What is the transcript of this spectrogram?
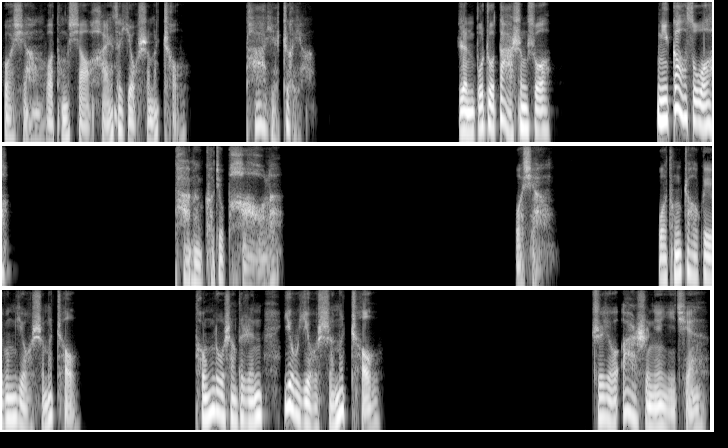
我想，我同小孩子有什么仇，他也这样，忍不住大声说：“你告诉我，他们可就跑了。”我想，我同赵贵翁有什么仇？同路上的人又有什么仇？只有二十年以前，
